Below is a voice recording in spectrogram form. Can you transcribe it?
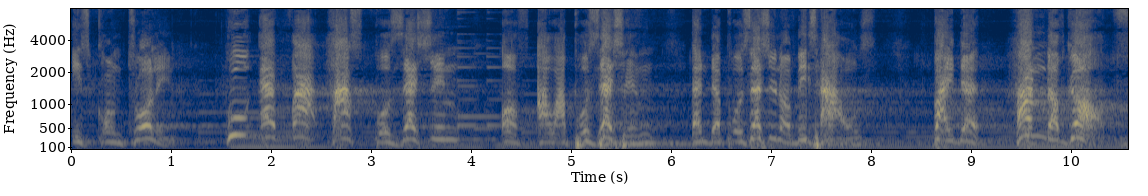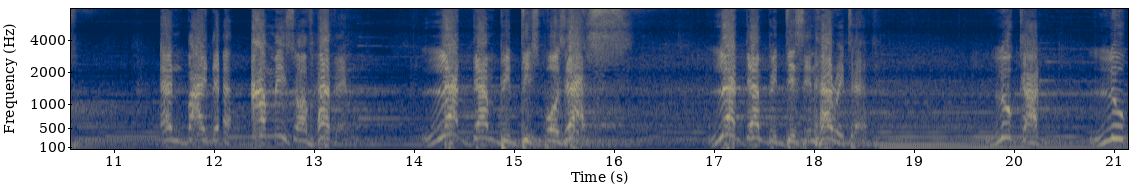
is controlling, whoever has possession of our possession and the possession of this house by the hand of God and by the armies of heaven, let them be dispossessed, let them be disinherited. Look at Luke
